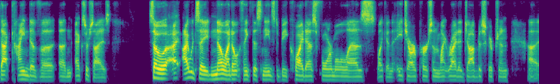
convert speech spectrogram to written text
that kind of uh, an exercise. So I, I would say no, I don't think this needs to be quite as formal as like an HR person might write a job description. Uh,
